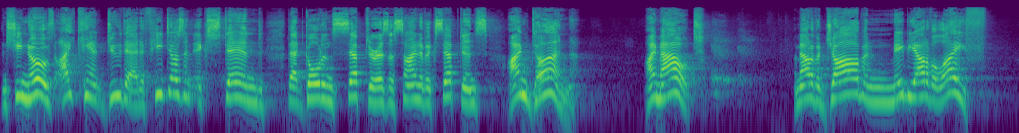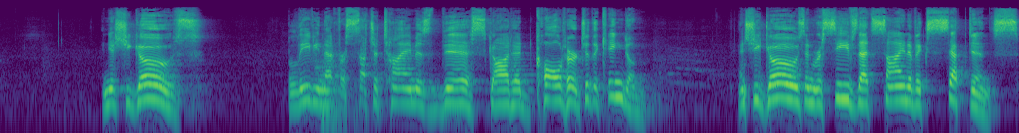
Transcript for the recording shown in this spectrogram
And she knows I can't do that. If he doesn't extend that golden scepter as a sign of acceptance, I'm done. I'm out. I'm out of a job and maybe out of a life. And yet she goes, believing that for such a time as this, God had called her to the kingdom. And she goes and receives that sign of acceptance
